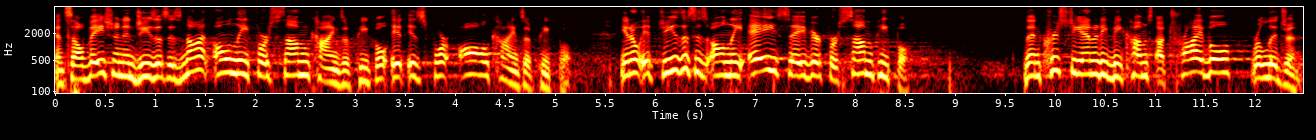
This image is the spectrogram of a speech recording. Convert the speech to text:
And salvation in Jesus is not only for some kinds of people, it is for all kinds of people. You know, if Jesus is only a Savior for some people, then Christianity becomes a tribal religion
